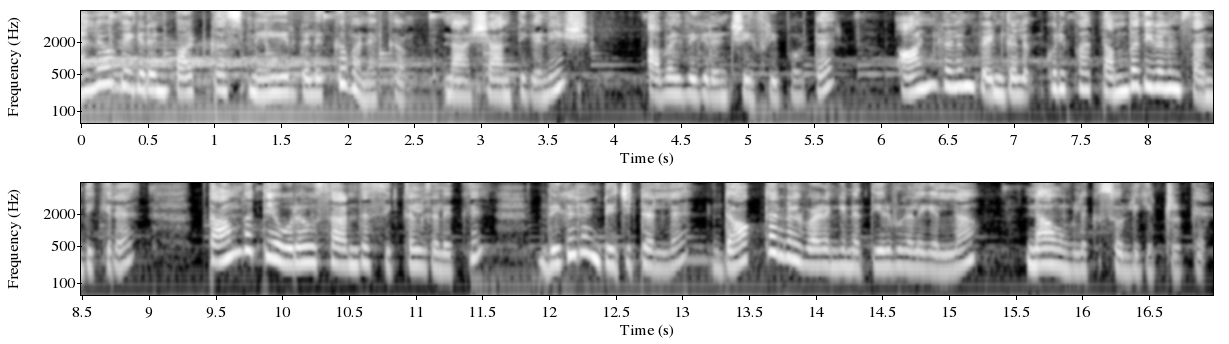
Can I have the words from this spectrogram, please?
ஹலோ விகடன் பாட்காஸ்ட் நேயர்களுக்கு வணக்கம். நான் சாந்தி கணேஷ் அவள் விகடன் சீஃப் ரிப்போர்ட்டர் ஆண்களும் பெண்களும் குறிப்பாக தம்பதிகளும் சந்திக்கிற தாம்பத்திய உறவு சார்ந்த சிக்கல்களுக்கு விகடன் டிஜிட்டலில் டாக்டர்கள் வழங்கின தீர்வுகளை எல்லாம் நான் உங்களுக்கு சொல்லிக்கிட்டு இருக்கேன்.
